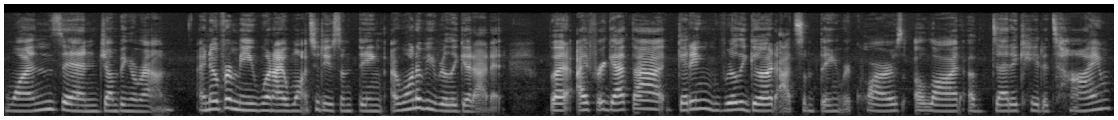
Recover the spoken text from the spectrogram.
ones and jumping around. I know for me, when I want to do something, I want to be really good at it. But I forget that getting really good at something requires a lot of dedicated time.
